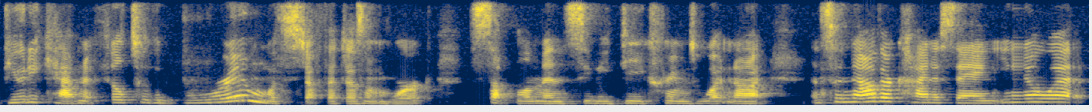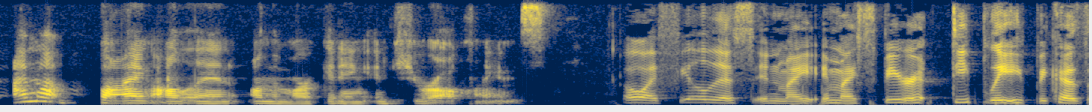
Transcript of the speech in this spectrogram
beauty cabinet filled to the brim with stuff that doesn't work supplements cbd creams whatnot. And so now they're kind of saying you know what? I'm not buying all in on the marketing and cure all claims oh i feel this in my in my spirit deeply because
